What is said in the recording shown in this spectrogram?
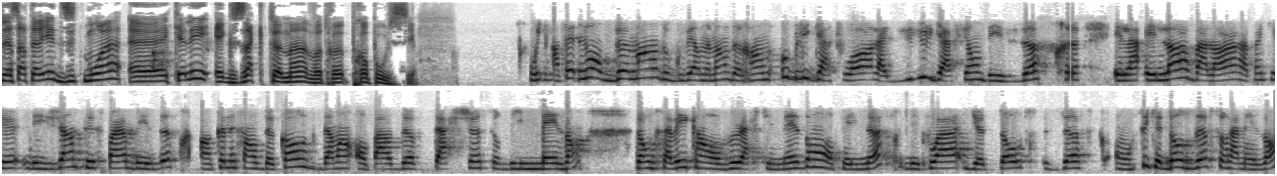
Le dites-moi, euh, quelle est exactement votre proposition? Oui, en fait, nous, on demande au gouvernement de rendre obligatoire la divulgation des offres et, la, et leur valeur afin que les gens puissent faire des offres en connaissance de cause. Évidemment, on parle d'offres d'achat sur des maisons. Donc, vous savez, quand on veut acheter une maison, on fait une offre. Des fois, il y a d'autres offres. On sait qu'il y a d'autres offres sur la maison.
